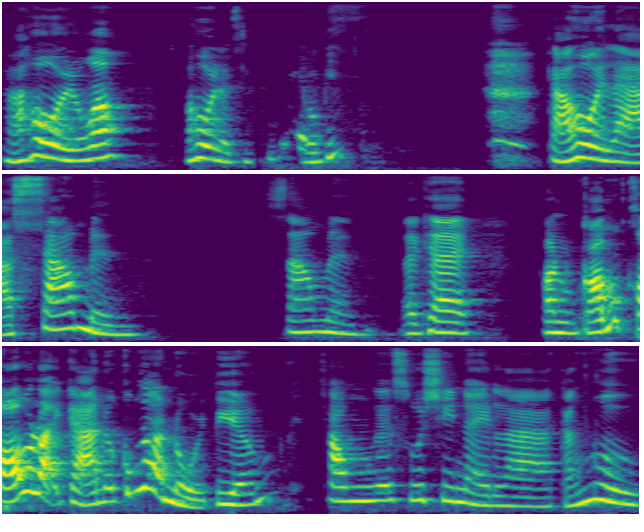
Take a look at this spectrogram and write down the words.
Cá hồi đúng không? Cá hồi là gì? Đố biết. Cá hồi là salmon. Salmon. Ok. Còn có một có một loại cá nữa cũng rất là nổi tiếng trong cái sushi này là cá ngừ.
